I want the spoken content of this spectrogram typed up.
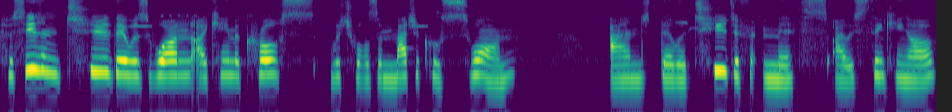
For season two, there was one I came across which was a magical swan, and there were two different myths I was thinking of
